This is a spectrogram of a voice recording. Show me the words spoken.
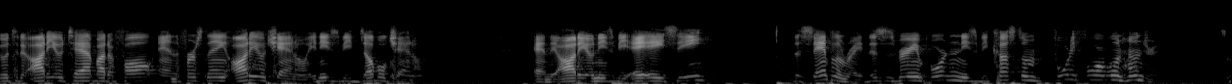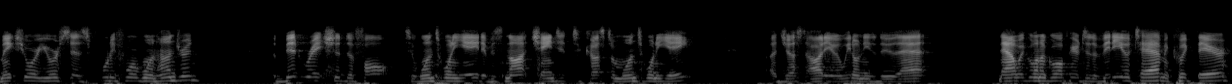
Go to the audio tab by default and the first thing audio channel. It needs to be double channel and the audio needs to be AAC. The sampling rate, this is very important, needs to be custom 44100. So make sure yours says 44100. The bit rate should default to 128. If it's not, change it to custom 128. Adjust audio, we don't need to do that. Now we're going to go up here to the video tab and click there.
